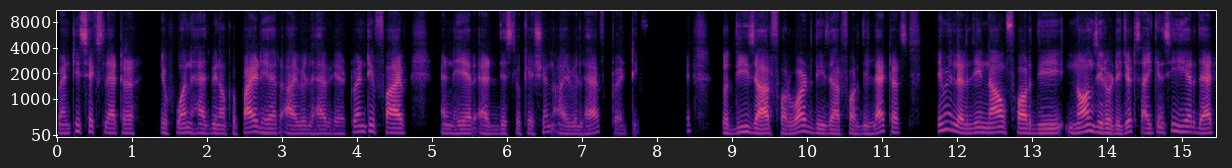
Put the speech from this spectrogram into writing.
26 letter. If one has been occupied here I will have here 25 and here at this location I will have 20 okay. so these are for what? These are for the letters. Similarly now for the non-zero digits I can see here that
